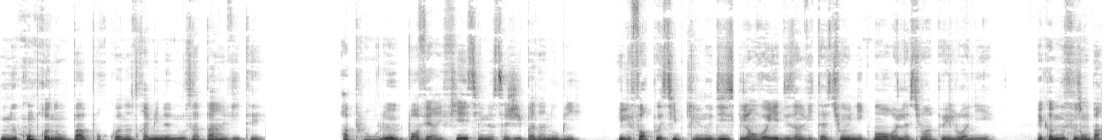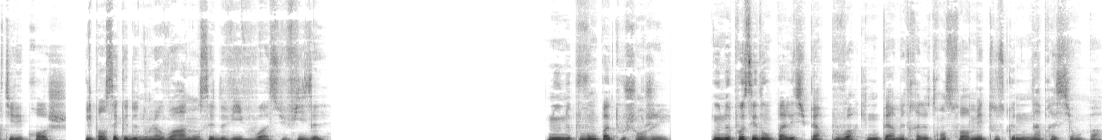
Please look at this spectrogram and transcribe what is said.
Nous ne comprenons pas pourquoi notre ami ne nous a pas invités. Appelons-le pour vérifier s'il ne s'agit pas d'un oubli. Il est fort possible qu'il nous dise qu'il a envoyé des invitations uniquement aux relations un peu éloignées. Mais comme nous faisons partie des proches, il pensait que de nous l'avoir annoncé de vive voix suffisait. Nous ne pouvons pas tout changer. Nous ne possédons pas les super pouvoirs qui nous permettraient de transformer tout ce que nous n'apprécions pas.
